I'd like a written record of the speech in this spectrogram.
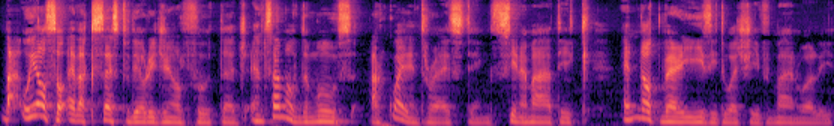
But we also have access to the original footage, and some of the moves are quite interesting, cinematic, and not very easy to achieve manually.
